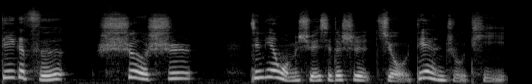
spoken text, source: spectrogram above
第一个词，设施。今天我们学习的是酒店主题。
